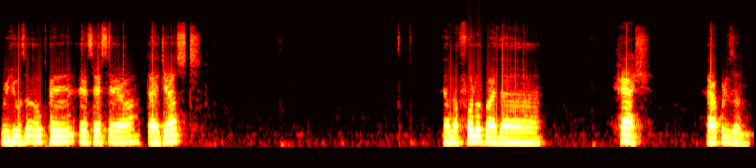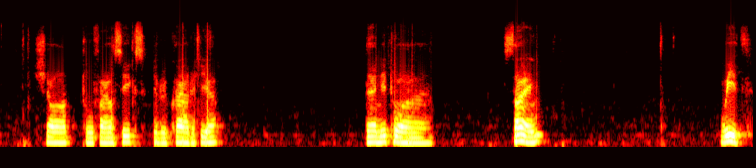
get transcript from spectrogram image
We use Open SSL digest and followed by the hash algorithm six is required here. Then to uh, sign with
